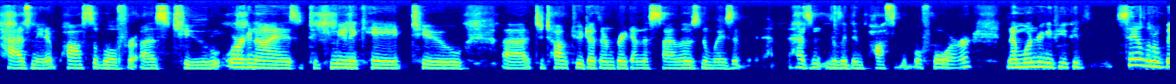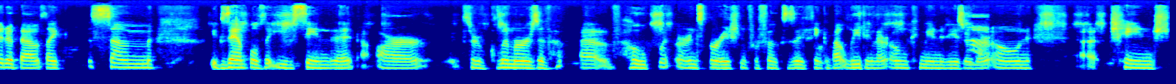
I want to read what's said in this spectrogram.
has made it possible for us to organize to communicate to uh, to talk to each other and break down the silos in ways that hasn't really been possible before and i'm wondering if you could say a little bit about like some examples that you've seen that are sort of glimmers of, of hope or inspiration for folks as they think about leading their own communities or their own uh, change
